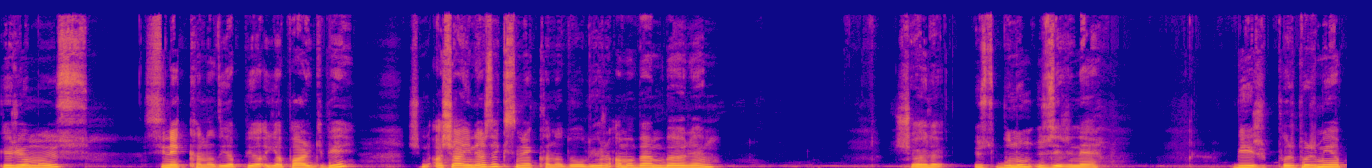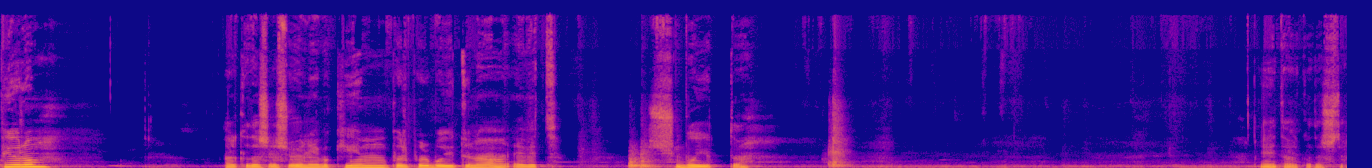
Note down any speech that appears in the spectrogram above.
Görüyor muyuz? Sinek kanadı yapıyor, yapar gibi. Şimdi aşağı inersek sinek kanadı oluyor. Ama ben böyle şöyle üst bunun üzerine bir pırpır mı yapıyorum? Arkadaşlar şöyle bakayım pırpır boyutuna. Evet. Şu boyutta. Evet arkadaşlar.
